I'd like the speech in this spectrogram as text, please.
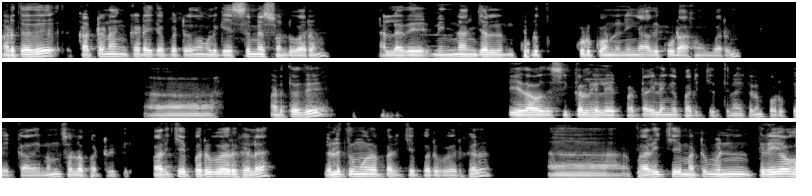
அடுத்தது கட்டணம் கிடைக்கப்பட்டது உங்களுக்கு எஸ்எம்எஸ் ஒன்று வரும். அல்லது மின்னஞ்சல் கொடு கொடுக்கணும் நீங்கள் அது கூடாகவும் வரும். அடுத்தது ஏதாவது சிக்கல்கள் ஏற்பட்ட இளைஞர் பரீட்சை திணைக்களும் பொறுப்பேற்காதுன்னு சொல்லப்பட்டிருக்கு. பரீட்சை பெறுபவர்களை எழுத்து மூல பரீட்சை பெறுபவர்கள் பரீட்சை மற்றும் விண் பிரயோக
